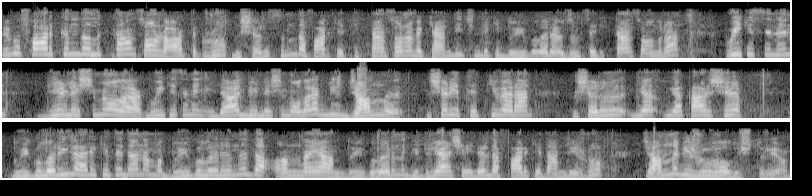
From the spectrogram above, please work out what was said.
Ve bu farkındalıktan sonra artık ruh dışarısını da fark ettikten sonra ve kendi içindeki duyguları özümsedikten sonra bu ikisinin birleşimi olarak, bu ikisinin ideal birleşimi olarak bir canlı, dışarıya tepki veren, dışarıya karşı duygularıyla hareket eden ama duygularını da anlayan, duygularını güdüleyen şeyleri de fark eden bir ruh, canlı bir ruhu oluşturuyor.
